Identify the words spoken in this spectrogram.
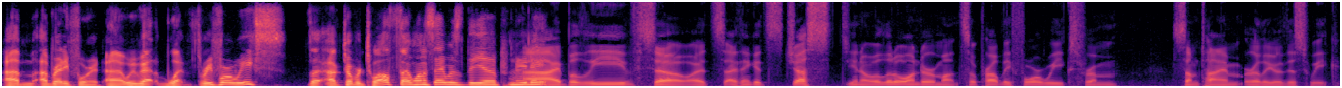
I'm I'm ready for it. Uh, we've got what three four weeks. The October 12th, I want to say, was the uh, premiere date. I believe so. It's I think it's just, you know, a little under a month, so probably 4 weeks from sometime earlier this week.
